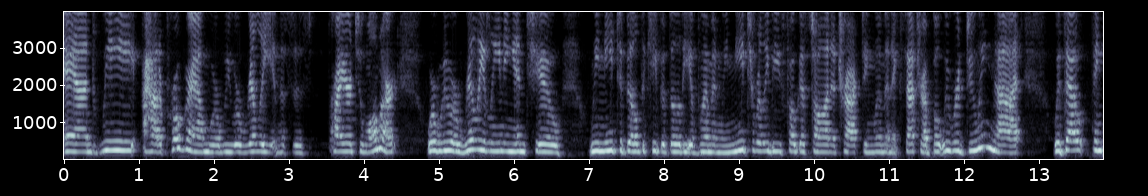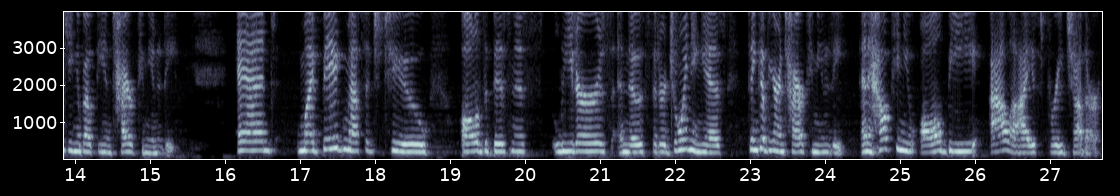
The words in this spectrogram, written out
And we had a program where we were really, and this is prior to Walmart, where we were really leaning into we need to build the capability of women. We need to really be focused on attracting women etc but we were doing that without thinking about the entire community. And my big message to all of the business leaders and those that are joining is think of your entire community and how can you all be allies for each other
